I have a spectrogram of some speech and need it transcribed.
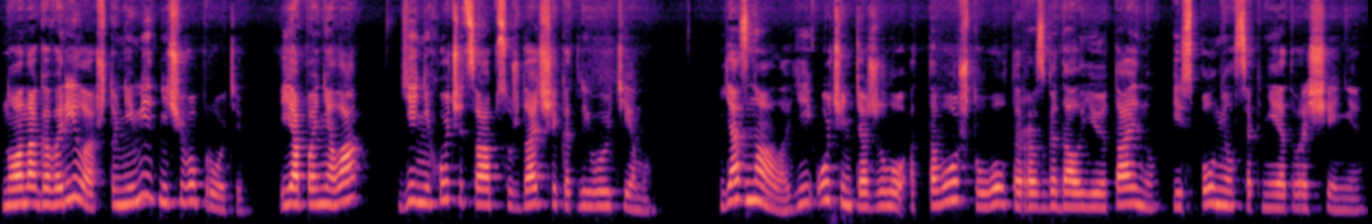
Но она говорила, что не имеет ничего против. И я поняла, ей не хочется обсуждать щекотливую тему. Я знала, ей очень тяжело от того, что Уолтер разгадал ее тайну и исполнился к ней отвращение.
